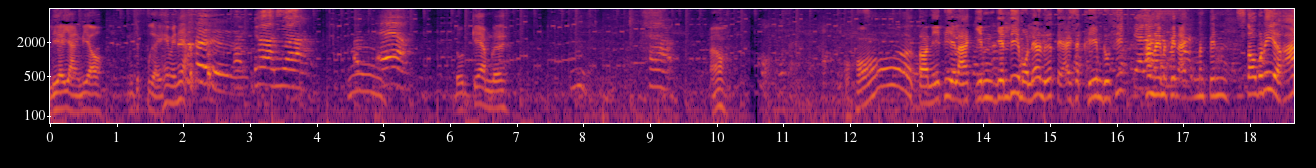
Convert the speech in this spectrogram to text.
เลียอย่างเดียว มันจะเปื่อยให้ไหมเนี่ยเดินมาแอบโดนแก้มเลยแอบเอาโอ้โห ตอนนี้พี่เอลากินเยลลี่หมดแล้วเหลือแต่ไอศครีมดูสิข้างในมันเป็นไอมันเป็นสตรอเบอรี่เหรอคะ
